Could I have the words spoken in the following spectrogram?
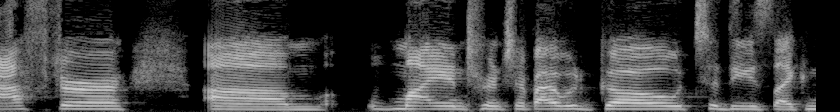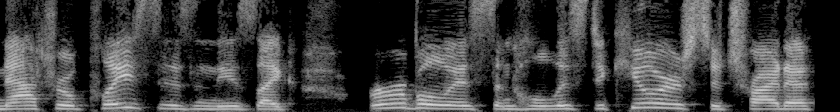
after um, my internship, I would go to these like natural places and these like herbalists and holistic healers to try to,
